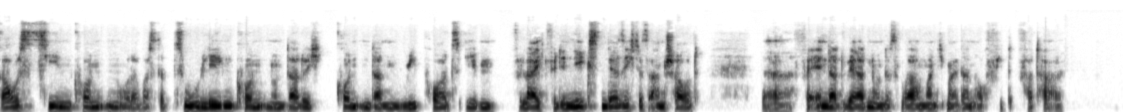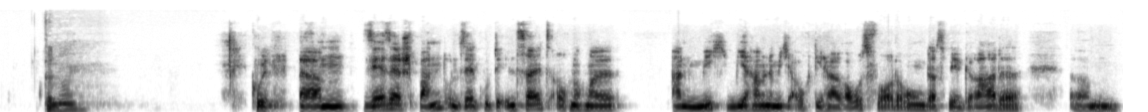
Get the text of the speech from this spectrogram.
rausziehen konnten oder was dazulegen konnten und dadurch konnten dann Reports eben vielleicht für den nächsten, der sich das anschaut, äh, verändert werden und das war manchmal dann auch fatal. Genau. Cool. Ähm, sehr, sehr spannend und sehr gute Insights auch nochmal an mich. Wir haben nämlich auch die Herausforderung, dass wir gerade ähm,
